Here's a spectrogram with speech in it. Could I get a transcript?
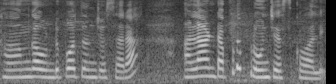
కామ్గా ఉండిపోతుంది చూసారా? అలాంటప్పుడు ప్రూన్ చేసుకోవాలి.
